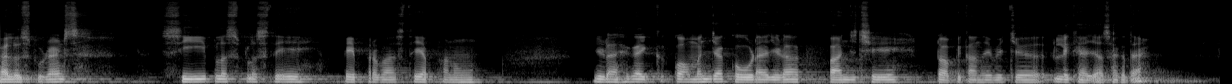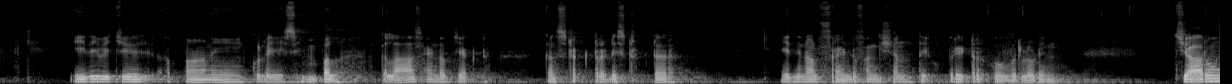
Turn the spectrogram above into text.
ਹੈਲੋ ਸਟੂਡੈਂਟਸ C++ ਦੇ ਪੇਪਰ ਵਾਸਤੇ ਆਪਾਂ ਨੂੰ ਜਿਹੜਾ ਹੈਗਾ ਇੱਕ ਕਾਮਨ ਜਿਹਾ ਕੋਡ ਹੈ ਜਿਹੜਾ 5-6 ਟੌਪਿਕਾਂ ਦੇ ਵਿੱਚ ਲਿਖਿਆ ਜਾ ਸਕਦਾ ਇਹਦੇ ਵਿੱਚ ਆਪਾਂ ਨੇ ਕੋਲੇ simple class and object constructor destructor ਇਹਦੇ ਨਾਲ ਫਰੈਂਡ ਫੰਕਸ਼ਨ ਤੇ ਆਪਰੇਟਰ ਓਵਰਲੋਡਿੰਗ ਚਾਰੋਂ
